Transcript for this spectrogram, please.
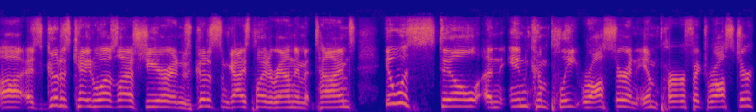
uh, as good as Cade was last year and as good as some guys played around him at times, it was still an incomplete roster, an imperfect roster.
